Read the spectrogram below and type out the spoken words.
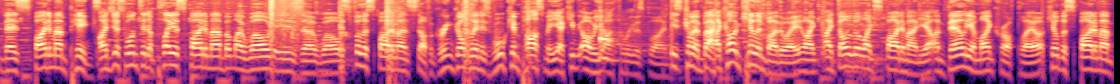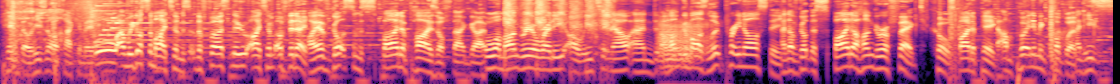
There's Spider-Man pigs. I just wanted to play as Spider-Man, but my world is, uh, well, it's full of Spider-Man stuff. A Green Goblin is walking past me. Yeah, keep... Oh, yeah, I thought he was blind. He's coming back. I can't kill him, by the way. Like, I don't look like Spider-Man yet. I'm barely a Minecraft player. I killed the Spider-Man pig, though. He's not attacking me. Oh, and we got some items. The first new item of the day. I have got some spider pies off that guy. Oh, I'm hungry already. I'll eat it now. And hunger bars look pretty nasty. And I've got the spider hunger effect. Cool. Spider pig. I'm putting him in cobweb. And he's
